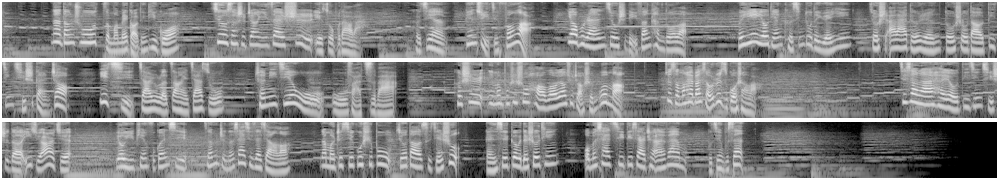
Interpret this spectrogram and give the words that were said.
那当初怎么没搞定帝国？就算是张仪在世也做不到吧？可见编剧已经疯了。要不然就是李帆看多了，唯一有点可信度的原因就是阿拉德人都受到地精骑士感召，一起加入了葬爱家族，沉迷街舞无法自拔。可是你们不是说好了要去找神棍吗？这怎么还把小日子过上了？接下来还有地精骑士的一绝二绝，由于篇幅关系，咱们只能下期再讲了。那么这期故事部就到此结束，感谢各位的收听。我们下期地下城 FM 不见不散。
